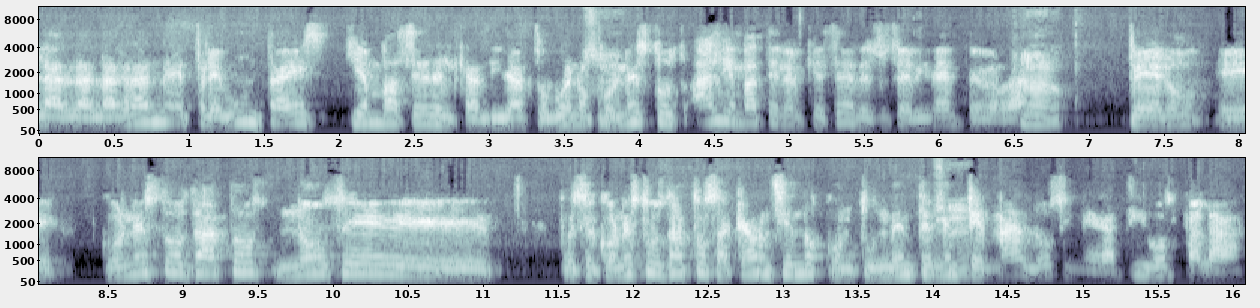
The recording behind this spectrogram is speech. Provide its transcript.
la, la, la, gran pregunta es quién va a ser el candidato. Bueno, sí. con estos, alguien va a tener que ser, eso es evidente, ¿verdad? Claro. Pero eh, con estos datos no se, pues con estos datos acaban siendo contundentemente sí. malos y negativos para,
